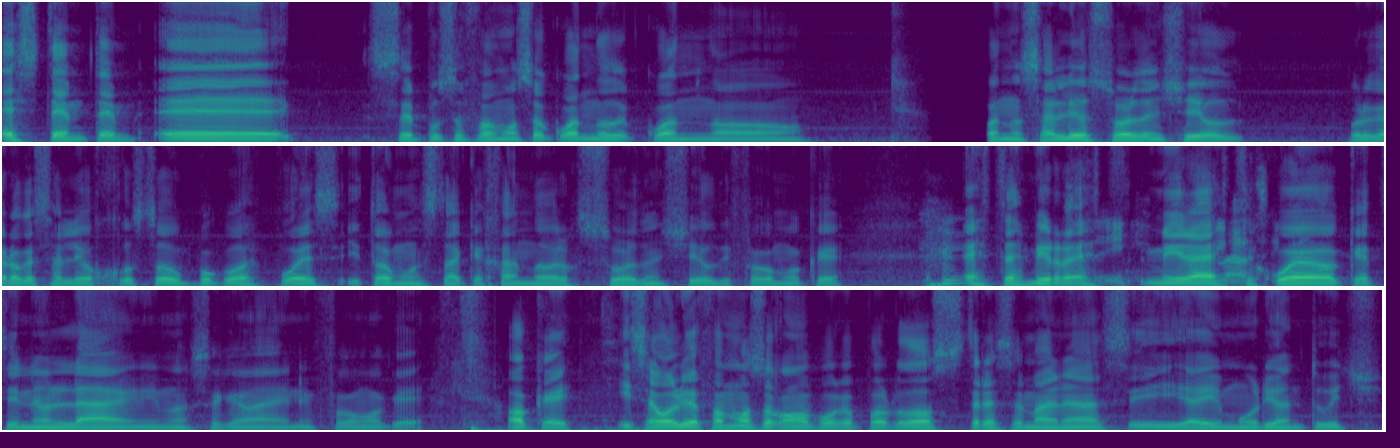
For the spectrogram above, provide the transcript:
es Temtem eh, se puso famoso cuando cuando cuando salió Sword and Shield porque creo que salió justo un poco después y todo el mundo está quejando del Sword and Shield y fue como que este es mi red, Sí, mira este juego que tiene online y no sé qué vaina. Y fue como que, ok. Y se volvió famoso como porque por dos, tres semanas y ahí murió en Twitch.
